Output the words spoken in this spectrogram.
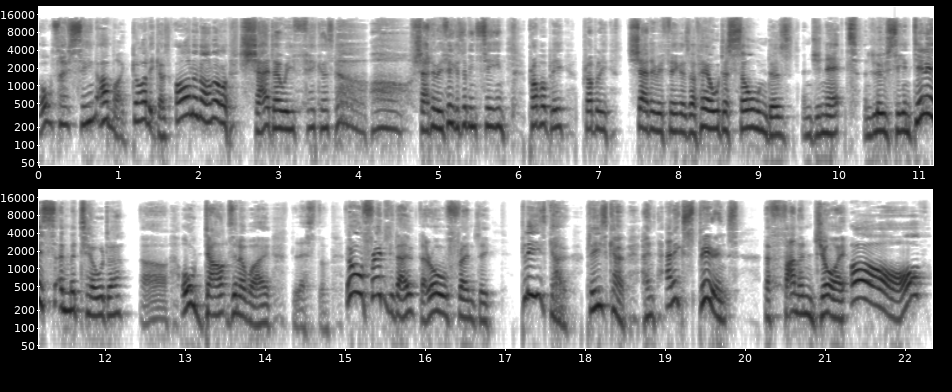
Also seen, oh my god, it goes on and on and on. Shadowy figures. Oh, shadowy figures have been seen. Probably, probably shadowy figures of Hilda Saunders and Jeanette and Lucy and Dillis and Matilda. Ah, all dancing away. Bless them. They're all friendly though. They're all friendly. Please go, please go and, and experience the fun and joy of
